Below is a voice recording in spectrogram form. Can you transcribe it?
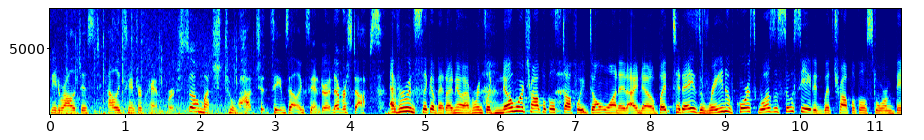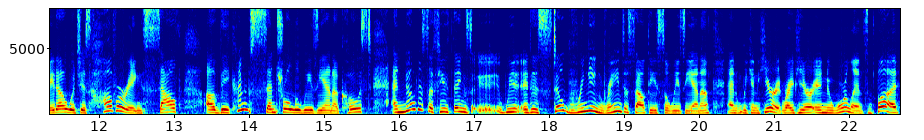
meteorologist Alexandra Cranford. So much to watch, it seems, Alexandra. It never stops. Everyone's sick of it. I know. Everyone's like, no more tropical stuff. We don't want it. I know. But today's rain, of course, was associated with Tropical Storm Beta, which is hovering south of the kind of central Louisiana coast. And notice a few things. Uh, it is still bringing rain to southeast Louisiana, and we can hear it right here in New Orleans. But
